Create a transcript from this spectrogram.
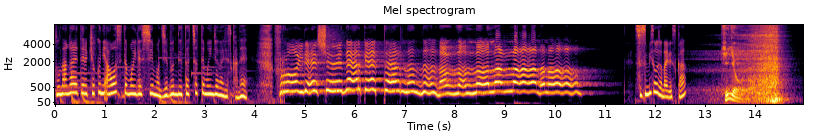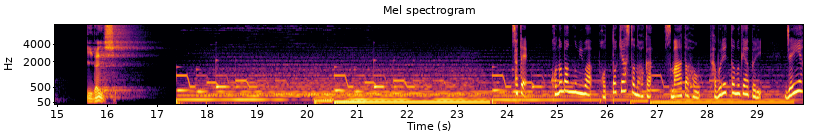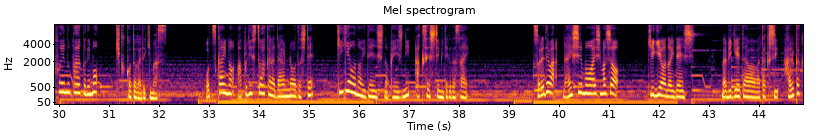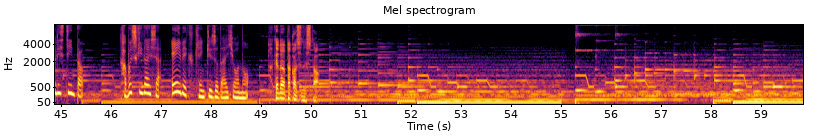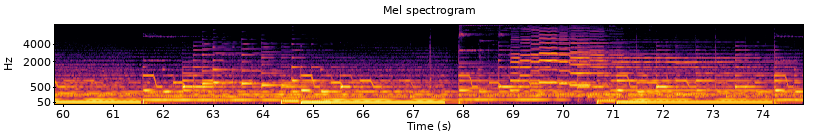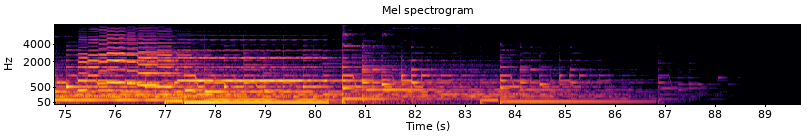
その流れてる曲に合わせてもいいですしもう自分で歌っちゃってもいいんじゃないですかね。フロイデシュネルケテラララララララララ進みそうじゃないですか企業の遺伝子てこの番組はポッドキャストのほかスマートフォンタブレット向けアプリ JFN パークでも聞くことができます。お使いのアプリストアからダウンロードして企業の遺伝子のページにアクセスしてみてください。それでは来週もお会いしましょう。企業の遺伝子ナビゲーターは私はるかクリスティンと株式会社エイベック研究所代表の武田隆でした。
